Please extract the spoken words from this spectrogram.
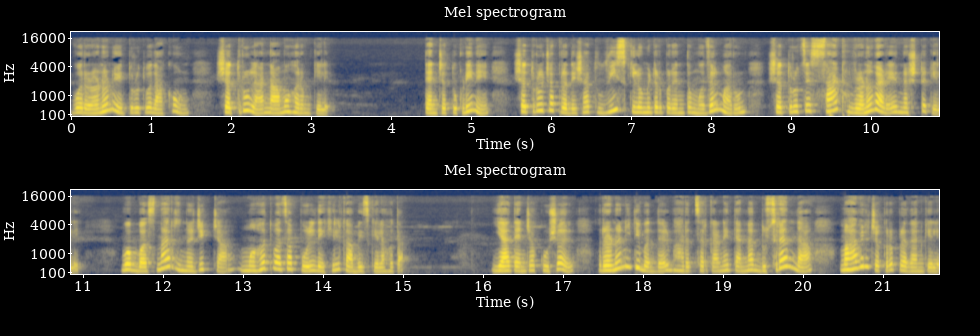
व रणनेतृत्व दाखवून शत्रूला नामोहरम केले. त्यांच्या तुकडीने शत्रूच्या प्रदेशात वीस किलोमीटरपर्यंत मजल मारून शत्रूचे साठ रणगाडे नष्ट केले व बसनार नजीकच्या महत्त्वाचा पूल देखील काबीज केला होता. या त्यांच्या कुशल रणनीतीबद्दल भारत सरकारने त्यांना दुसऱ्यांदा महावीर चक्र प्रदान केले.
